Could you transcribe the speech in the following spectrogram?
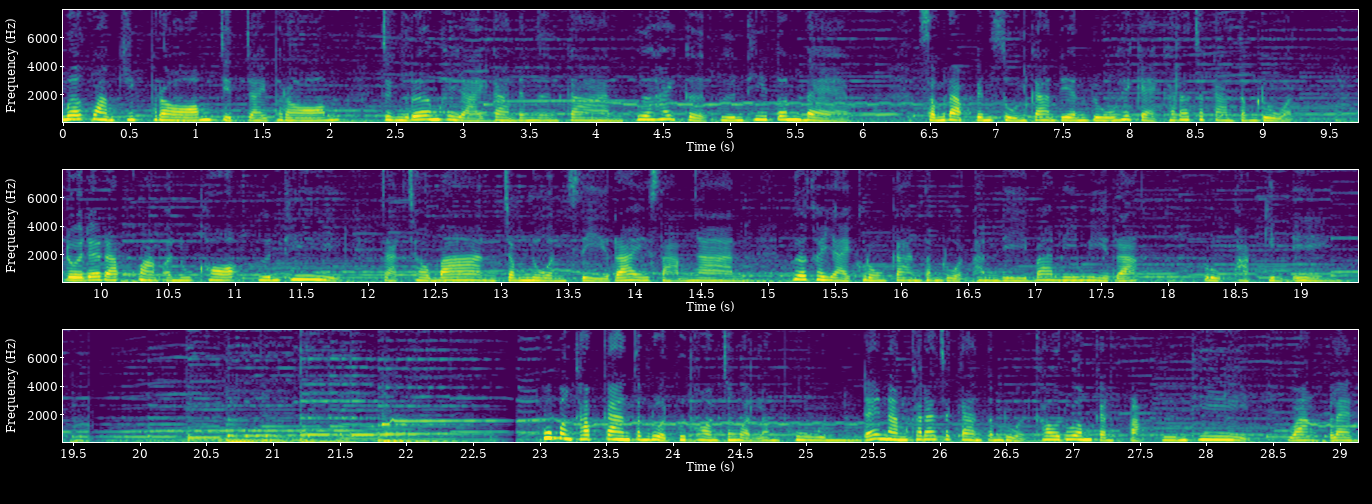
เมื่อความคิดพร้อมจิตใจพร้อม จึงเริ่มขยายการดำเนินการเพื่อให้เกิดพื้นที่ต้นแบบสำหรับเป็นศูนย์การเรียนรู้ให้แก่ข้าราชการตำรวจ โดยได้รับความอนุเคราะห์พื้นที่จากชาวบ้านจำนวน 4 ไร่ 3 งาน เพื่อขยายโครงการตำรวจพันธ์ดีบ้านนี้มีรัก ปลูกผักกินเอง ผู้บังคับการตำรวจภูธรจังหวัดลำพูน ได้นำข้าราชการตำรวจเข้าร่วมกันปรับพื้นที่ วางแปลน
